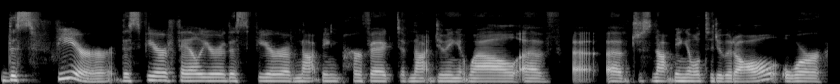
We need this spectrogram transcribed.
this fear, this fear of failure, this fear of not being perfect, of not doing it well, of uh, of just not being able to do it all, or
